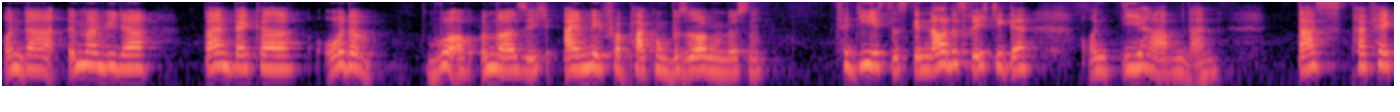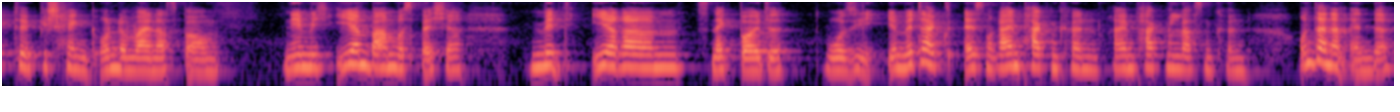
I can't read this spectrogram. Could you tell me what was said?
und da immer wieder beim Bäcker oder wo auch immer sich Einwegverpackung besorgen müssen. Für die ist es genau das Richtige und die haben dann das perfekte Geschenk unter Weihnachtsbaum, nämlich ihren Bambusbecher mit ihrem Snackbeutel, wo sie ihr Mittagessen reinpacken können, reinpacken lassen können und dann am Ende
